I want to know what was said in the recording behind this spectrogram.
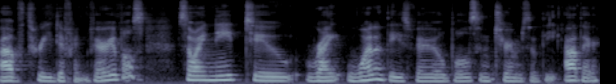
of three different variables. So I need to write one of these variables in terms of the other,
